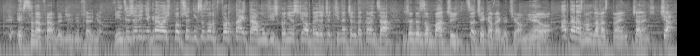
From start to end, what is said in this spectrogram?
jest to naprawdę dziwny przedmiot. Więc jeżeli nie grałeś w poprzednich sezonach Fortnite'a, musisz koniecznie obejrzeć odcineczek do końca, żeby zobaczyć, co ciekawego cię ominęło. A teraz mam dla was pewien challenge. Ciach!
